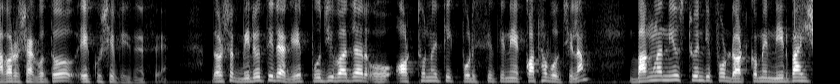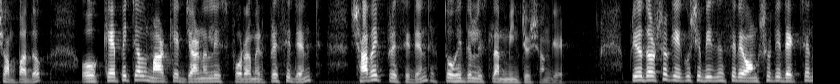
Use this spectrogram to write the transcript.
আবারও স্বাগত একুশে বিজনেসে। দর্শক, বিরতির আগে পুঁজিবাজার ও অর্থনৈতিক পরিস্থিতি নিয়ে কথা বলছিলাম Bangla news twenty four dot কমের নির্বাহী সম্পাদক ও ক্যাপিটাল মার্কেট জার্নালিস্ট ফোরামের প্রেসিডেন্ট, সাবেক প্রেসিডেন্ট তহিদুল ইসলাম মিন্টুর সঙ্গে। প্রিয় দর্শক, একুশে বিজনেসের এই অংশটি দেখছেন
